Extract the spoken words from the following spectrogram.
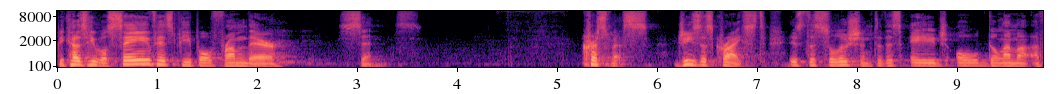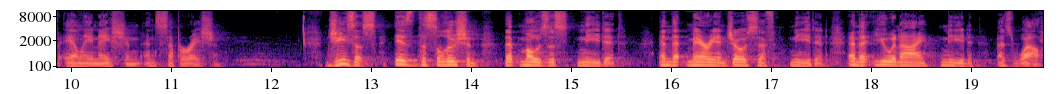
because he will save his people from their sins. Christmas, Jesus Christ, is the solution to this age old dilemma of alienation and separation. Jesus is the solution that Moses needed, and that Mary and Joseph needed, and that you and I need as well.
